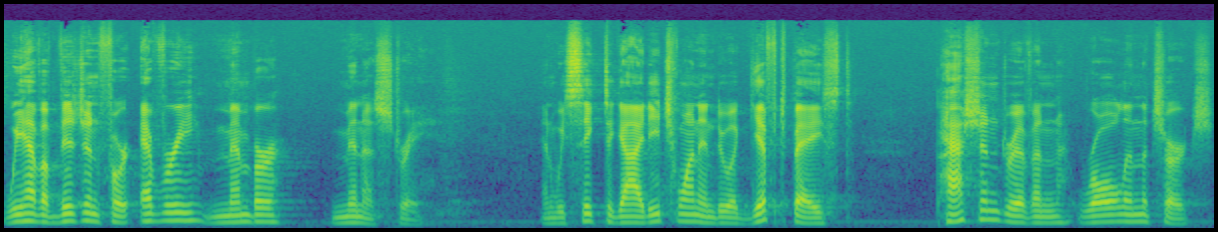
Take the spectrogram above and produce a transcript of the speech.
We have a vision for every member ministry, and we seek to guide each one into a gift based, passion driven role in the church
